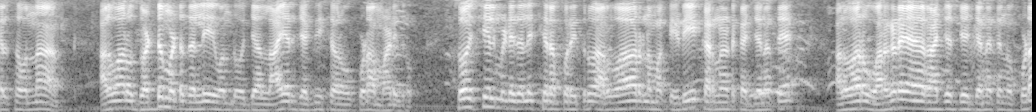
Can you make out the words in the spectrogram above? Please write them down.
ಕೆಲಸವನ್ನು ಹಲವಾರು ದೊಡ್ಡ ಮಟ್ಟದಲ್ಲಿ ಒಂದು ಜ ಲಾಯರ್ ಜಗದೀಶ್ ಅವರು ಕೂಡ ಮಾಡಿದರು. ಸೋಷಿಯಲ್ ಮೀಡಿಯಾದಲ್ಲಿ ಚಿರಪರಿತರು ಹಲವಾರು ನಮ್ಮ ಇಡೀ ಕರ್ನಾಟಕ ಜನತೆ, ಹಲವಾರು ಹೊರಗಡೆ ರಾಜ್ಯದ ಜನತೆಯೂ ಕೂಡ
